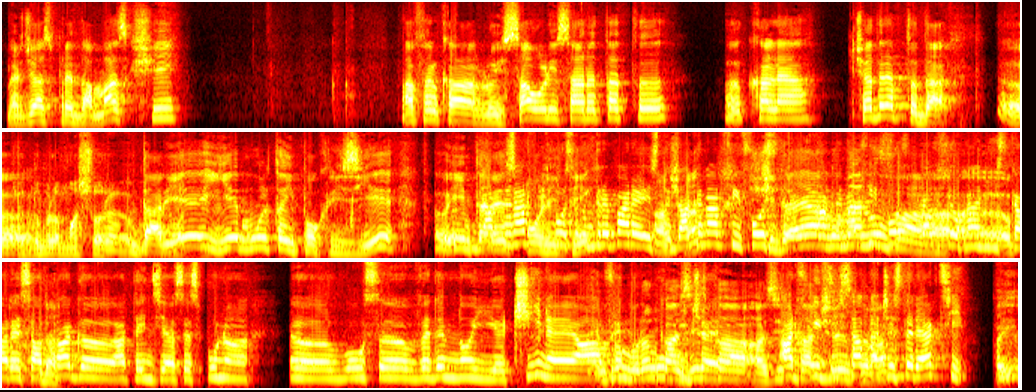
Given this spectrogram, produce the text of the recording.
mergea spre Damasc și la fel ca lui Saul, i s-a arătat Uh, calea cea dreaptă, da. O dublă măsură. Dar e, e multă ipocrizie, uh, interes dacă politic. Fost, întrebarea este, așa? dacă n-ar fi fost, și de aia dacă n-ar fi nu fost va... Claus Iohannis care să da. atragă atenția, să spună o să vedem noi cine a În primul rând, că a zis că, a zis ar fi existat drag... aceste reacții? Păi,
